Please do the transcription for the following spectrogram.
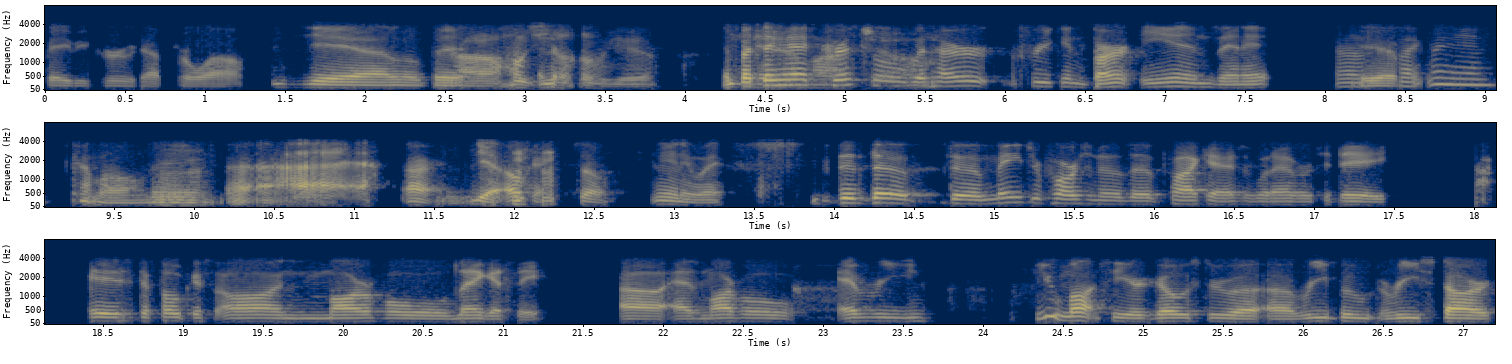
Baby Groot after a while. Yeah, a little bit. Oh, oh yeah. But they had Mark Crystal with her freaking burnt ends in it. I was Yeah. like, man, come on, man. Ah. All right. Yeah. Okay. so anyway, the the the major portion of the podcast or whatever today is to focus on Marvel Legacy. Uh, as Marvel every few months here goes through a, a reboot, restart,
